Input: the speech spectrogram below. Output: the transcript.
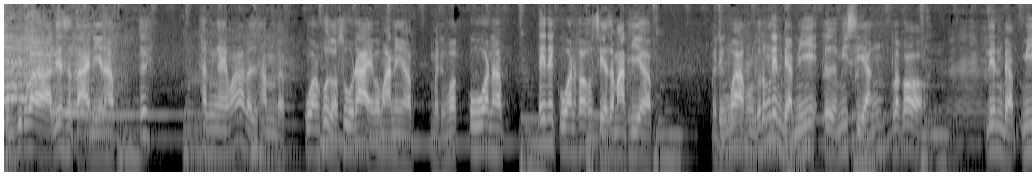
ผมคิดว่าเล่นสไตล์นี้นะครับ ทำยังไงว่าเราจะทำแบบกวนคู่ต่อสู้ได้ประมาณนี้ครับหมายถึงว่ากวนครับเล่นในกวนเขาเขาเสียสมาธิครับหมายถึงว่าผมก็ต้องเล่นแบบนี้เออมีเสียงแล้วก็เล่นแบบมี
